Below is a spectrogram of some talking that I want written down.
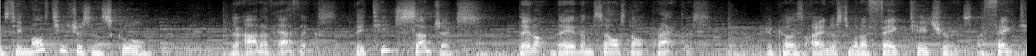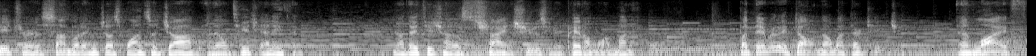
You see, most teachers in school, they're out of ethics. They teach subjects they, don't, they themselves don't practice because I understood what a fake teacher is. A fake teacher is somebody who just wants a job and they'll teach anything. You know, they teach how to shine shoes if you pay them more money. But they really don't know what they're teaching. In life,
